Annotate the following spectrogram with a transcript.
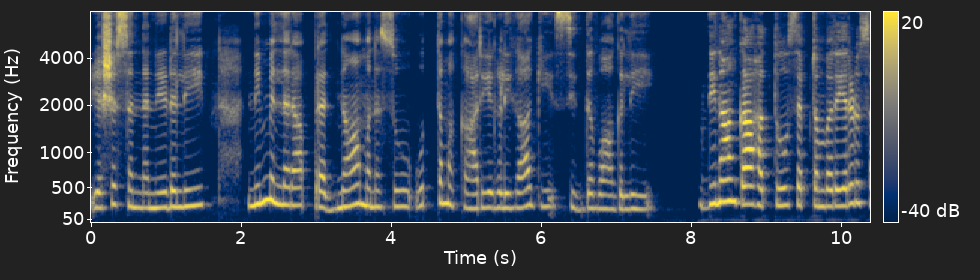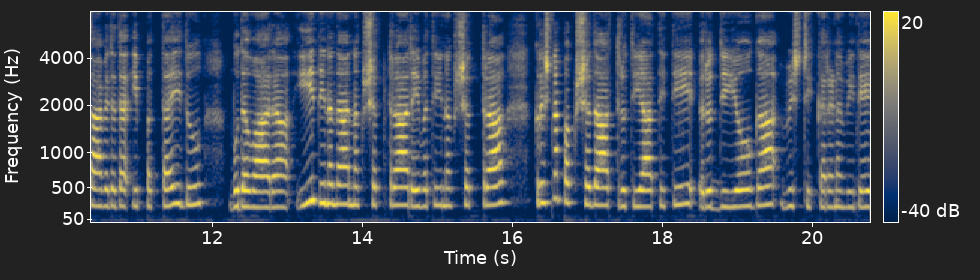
ಯಶಸ್ಸನ್ನು ನೀಡಲಿ. ನಿಮ್ಮೆಲ್ಲರ ಪ್ರಜ್ಞಾ ಮನಸ್ಸು ಉತ್ತಮ ಕಾರ್ಯಗಳಿಗಾಗಿ ಸಿದ್ಧವಾಗಲಿ. ದಿನಾಂಕ ಹತ್ತು ಸೆಪ್ಟೆಂಬರ್ ಎರಡು ಸಾವಿರದ ಇಪ್ಪತ್ತೈದು, ಬುಧವಾರ. ಈ ದಿನದ ನಕ್ಷತ್ರ, ರೇವತಿ ನಕ್ಷತ್ರ, ಕೃಷ್ಣ ಪಕ್ಷದ ತೃತೀಯ ತಿಥಿ ವೃದ್ಧಿಯೋಗ ವಿಷ್ಟೀಕರಣವಿದೆ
